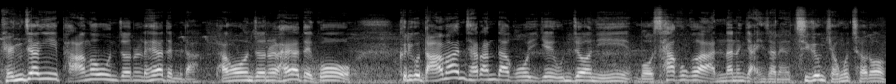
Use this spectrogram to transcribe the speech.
굉장히 방어 운전을 해야 됩니다. 방어 운전을 해야 되고 그리고 나만 잘한다고 이게 운전이 뭐 사고가 안 나는 게 아니잖아요. 지금 경우처럼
